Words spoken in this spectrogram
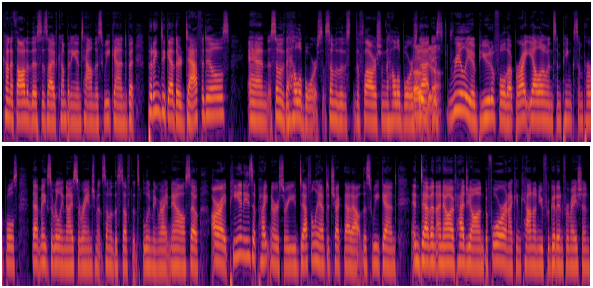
kind of thought of this as I have company in town this weekend, but putting together daffodils and some of the hellebores, some of the the flowers from the hellebores. Oh, That is yeah. really a beautiful, that bright yellow and some pinks and purples. That makes a really nice arrangement. Some of the stuff that's blooming right now. So, all right, peonies at Pike Nursery. You definitely have to check that out this weekend. And Devin, I know I've had you on before, and I can count on you for good information.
